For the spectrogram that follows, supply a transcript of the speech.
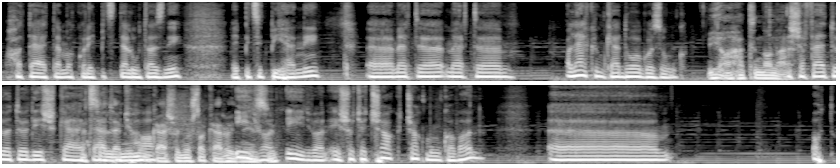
ha teltem, akkor egy picit elutazni, egy picit pihenni, mert, mert a lelkünkkel dolgozunk, Ja, hát na, na. és a feltöltődés kell. Hát szellemi munkás, hogy most akárhogy így nézzük. van, így van, és hogyha csak, csak munka van, ö, ott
